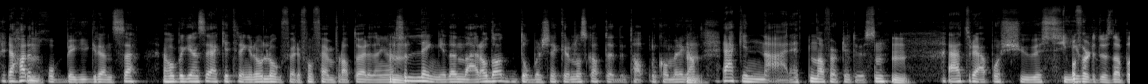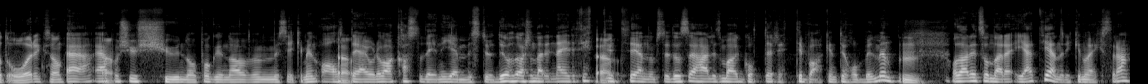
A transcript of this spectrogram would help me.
Jeg har en hobbygrense. En hobbygrense jeg ikke trenger å loggføre for fem flate øre den gangen. Så lenge den der, Og da dobbeltsjekker de når skatteetaten kommer i gang. Jeg er ikke i nærheten av 40 000. Jeg tror jeg er på 27 Og 40 000 er på et år, ikke sant? Ja, ja, jeg er på 27 nå pga. musikken min, og alt Ja. det jeg gjorde, var å kaste det inn i hjemmestudio. Det var sånn der, nei, rett Ja. ut til gjennomstudio, så jeg har liksom bare gått rett tilbake til hobbyen min. Mm. Og det er litt sånn der, Jeg tjener ikke noe ekstra.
